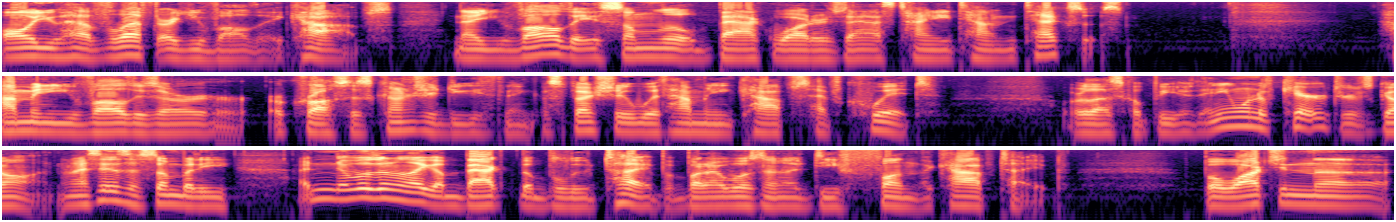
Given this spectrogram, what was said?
all you have left are Uvalde cops. Now, Uvalde is some little backwaters ass tiny town in Texas. How many Uvaldes are across this country, do you think? Especially with how many cops have quit over the last couple years. Anyone of character is gone. And I say this as somebody, I wasn't like a back the blue type, but I wasn't a defund the cop type. But watching the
